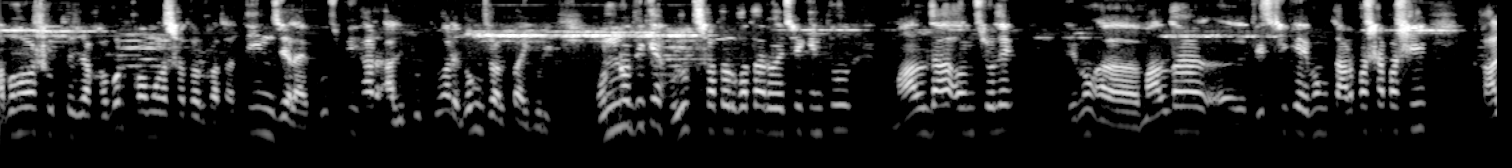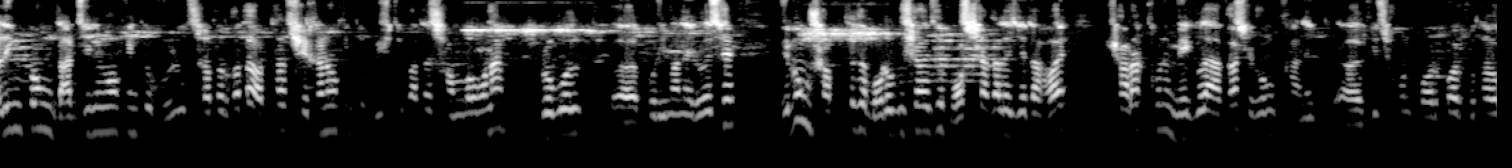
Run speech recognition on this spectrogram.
আবহাওয়া সূত্রে যা খবর, কমলা সতর্কতা তিন জেলায়, কুচবিহার, আলিপুরদুয়ার এবং জলপাইগুড়ি। অন্যদিকে হলুদ সতর্কতা রয়েছে কিন্তু মালদা অঞ্চলে এবং মালদা ডিস্ট্রিক্টে এবং তার পাশাপাশি কালিম্পং, দার্জিলিংও কিন্তু হলুদ সতর্কতা, অর্থাৎ সেখানেও কিন্তু বৃষ্টিপাতের সম্ভাবনা প্রবল পরিমাণে রয়েছে। এবং সব থেকে বড় বিষয় যে বর্ষাকালে যেটা হয়, সারাক্ষণ মেঘলা আকাশ এবং খানিক কিছুক্ষণ পর পর কোথাও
